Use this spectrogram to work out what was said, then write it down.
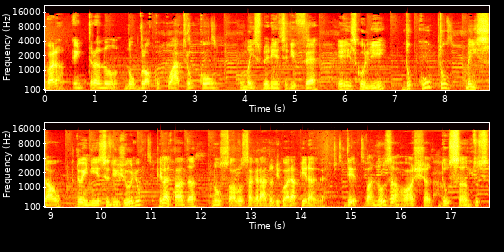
Agora entrando no bloco 4 com uma experiência de fé, e escolhi do culto mensal do início de julho, relatada no solo sagrado de Guarapiranga. de Vanusa Rocha dos Santos,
